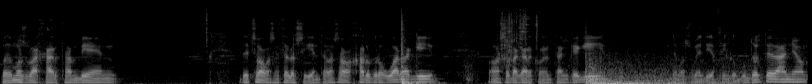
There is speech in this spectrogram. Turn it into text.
Podemos bajar también... De hecho, vamos a hacer lo siguiente. Vamos a bajar otro guard aquí. Vamos a atacar con el tanque aquí. Hemos metido 5 puntos de daño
